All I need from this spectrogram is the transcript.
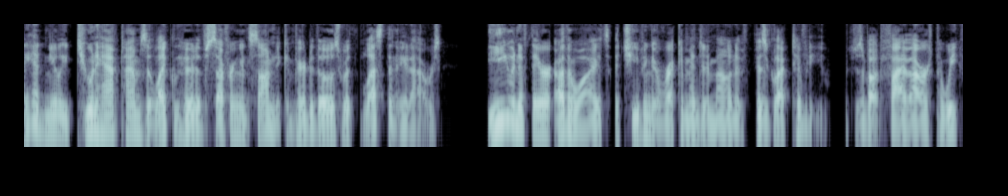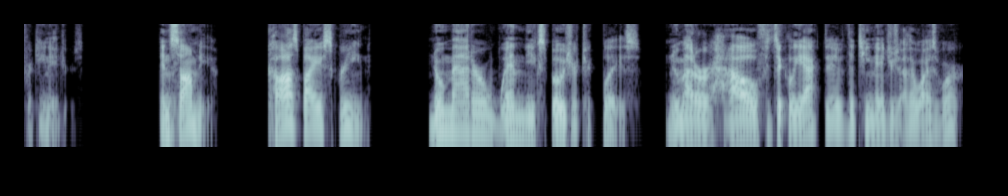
they had nearly two and a half times the likelihood of suffering insomnia compared to those with less than eight hours, even if they are otherwise achieving a recommended amount of physical activity, which is about five hours per week for teenagers insomnia, caused by a screen, no matter when the exposure took place, no matter how physically active the teenagers otherwise were.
